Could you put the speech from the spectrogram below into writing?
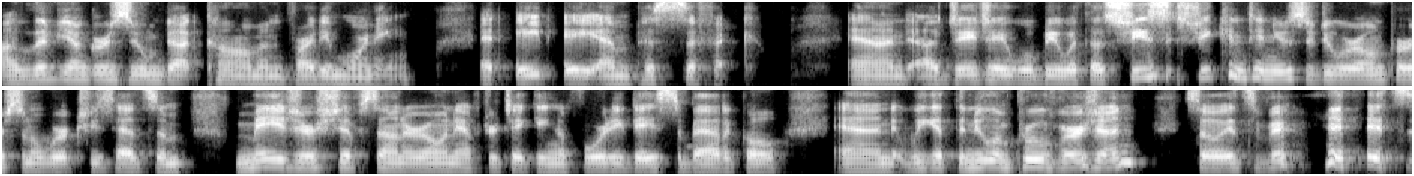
uh, liveyoungerzoom.com on friday morning at 8 a.m pacific and uh, JJ will be with us. She's she continues to do her own personal work. She's had some major shifts on her own after taking a 40 day sabbatical, and we get the new improved version. So it's very it's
